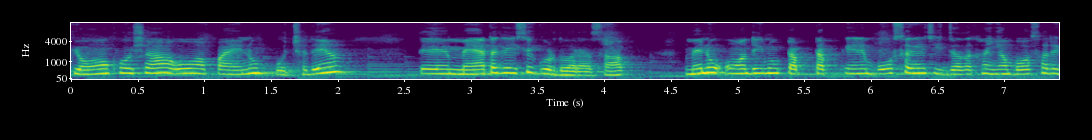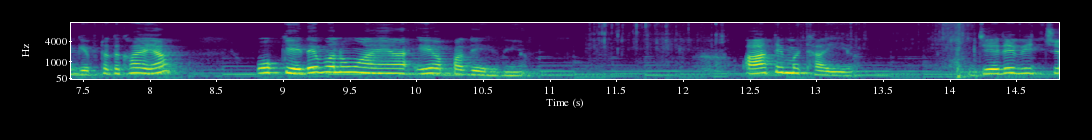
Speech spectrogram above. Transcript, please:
ਕਿਉਂ ਖੁਸ਼ ਆ? ਉਹ ਆਪਾਂ ਇਹਨੂੰ ਪੁੱਛਦੇ ਹਾਂ। ਤੇ ਮੈਂ ਤਾਂ ਗਈ ਸੀ ਗੁਰਦੁਆਰਾ ਸਾਹਿਬ। ਮੈਨੂੰ ਆਉਂਦੀ ਨੂੰ ਟਪ ਟਪ ਕੇ ਨੇ ਬਹੁਤ ਸਾਰੀਆਂ ਚੀਜ਼ਾਂ ਦਿਖਾਈਆਂ, ਬਹੁਤ ਸਾਰੇ ਗਿਫਟ ਦਿਖਾਏ ਆ। ਉਹ ਕਿਹਦੇ ਵੱਲੋਂ ਆਏ ਆ, ਇਹ ਆਪਾਂ ਦੇਖਦੇ ਹਾਂ। ਆ ਤੇ ਮਠਾਈ ਆ, ਜਿਹਦੇ ਵਿੱਚ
